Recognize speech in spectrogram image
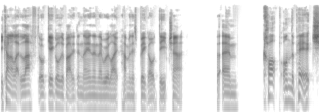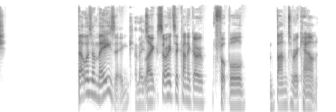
he kind of like laughed or giggled about it, didn't they? And then they were like having this big old deep chat. But um, Klopp on the pitch, that was amazing. Amazing. Like, sorry to kind of go football banter account,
